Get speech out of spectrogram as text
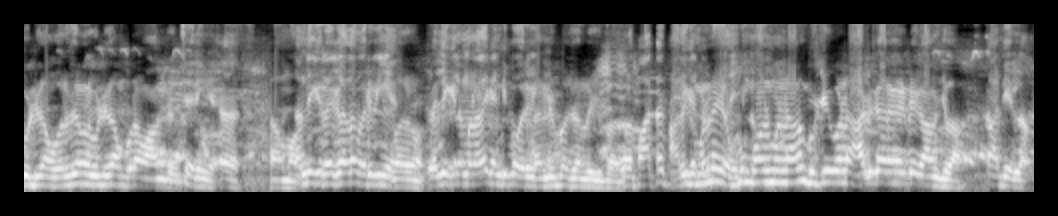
குட்டி தான் ஒரிஜினல் குட்டி தான் பூரா வாங்குது சரிங்க ஆ. ஆமா. சந்தைக்கு ரெகுலரா தான் வருவீங்க. வெள்ளிக்கிழமைனாலே கண்டிப்பா வருவீங்க. கண்டிப்பா சந்தைக்கு உங்களை பார்த்தா அதுக்கு முன்ன எப்போ ஃபோன் பண்ணாலும் குட்டியை கொண்டு ஆட்டுக்காரங்கிட்டே காமிக்கலாம். காட்டிடலாம்.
